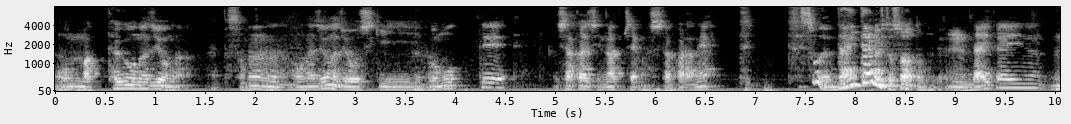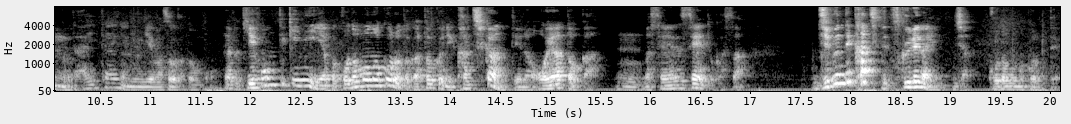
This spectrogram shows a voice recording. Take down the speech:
う全く同じような、う、うん、同じような常識を持って、社会人になっちゃいましたからね。そうだよ。大体の人そうだと思うんだよね、うん、大体の、ううん。ん、大体の人間はそうだと思やっぱ基本的にやっぱ子供の頃とか特に価値観っていうのは親とか、う。うん。まあ、先生とかさ自分で価値って作れないじゃん子供の頃って。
